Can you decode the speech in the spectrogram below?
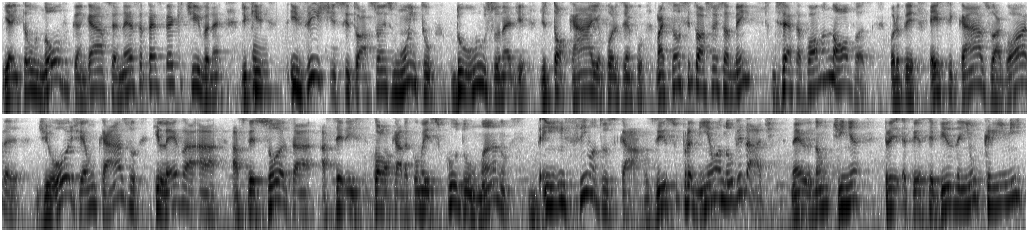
E aí, então, o novo cangaço é nessa perspectiva, né? De Sim. que existe situações muito do uso, né? De, de tocaia, por exemplo, mas são situações também, de certa forma, novas. Por exemplo, esse caso agora, de hoje, é um caso que leva a, as pessoas a, a serem colocadas como escudo humano em, em cima dos carros. Isso, para mim, é uma novidade, né? Eu não tinha percebido nenhum crime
